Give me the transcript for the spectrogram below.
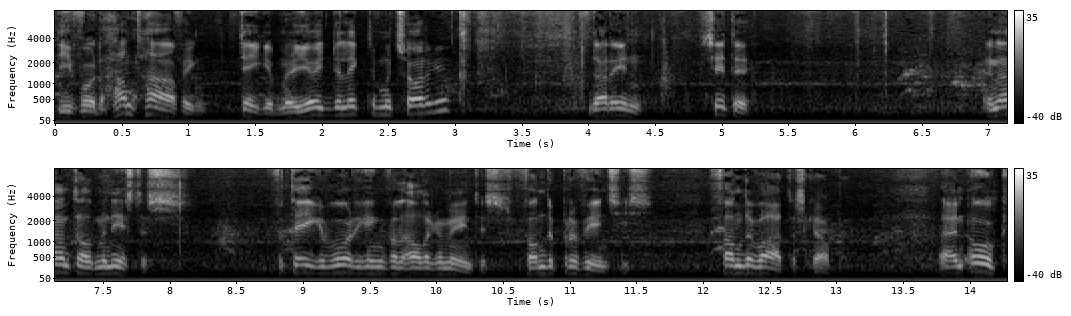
Die voor de handhaving tegen milieudelicten moet zorgen. Daarin zitten een aantal ministers. Vertegenwoordiging van alle gemeentes, van de provincies, van de waterschappen. En ook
